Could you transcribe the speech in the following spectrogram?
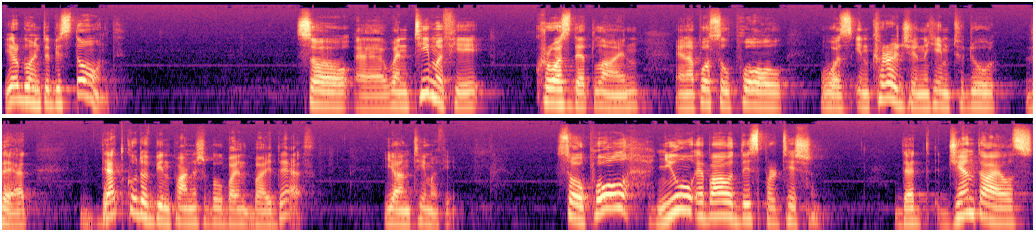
You're going to be stoned. So uh, when Timothy crossed that line and Apostle Paul was encouraging him to do that, that could have been punishable by, by death, young Timothy. So Paul knew about this partition that Gentiles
